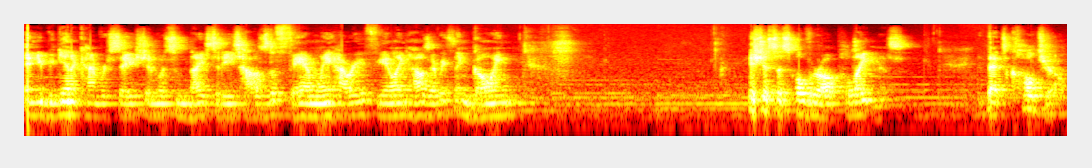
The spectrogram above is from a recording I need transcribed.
and you begin a conversation with some niceties. How's the family? How are you feeling? How's everything going? It's just this overall politeness that's cultural.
